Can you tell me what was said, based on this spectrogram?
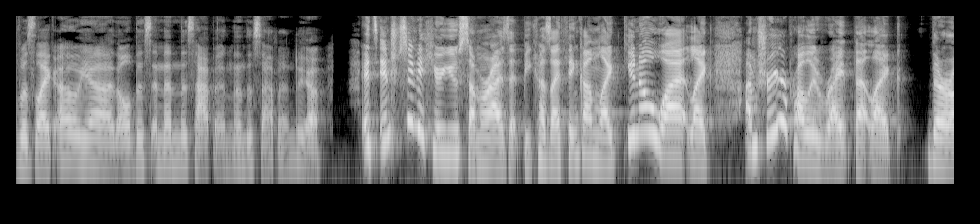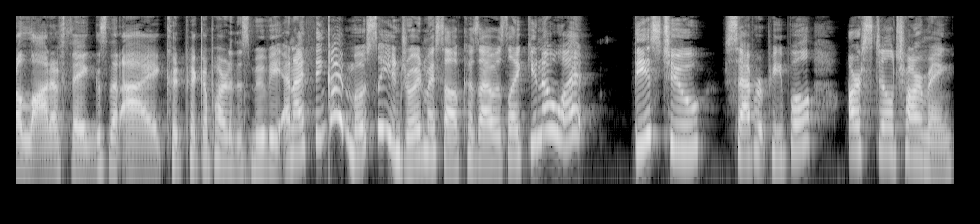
was like, oh yeah, all this, and then this happened, and this happened. Yeah. It's interesting to hear you summarize it because I think I'm like, you know what? Like, I'm sure you're probably right that like there are a lot of things that I could pick apart of this movie. And I think I mostly enjoyed myself because I was like, you know what? These two separate people are still charming.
